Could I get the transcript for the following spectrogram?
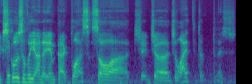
exclusively on the Impact Plus. So, uh, J- J- July. What's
